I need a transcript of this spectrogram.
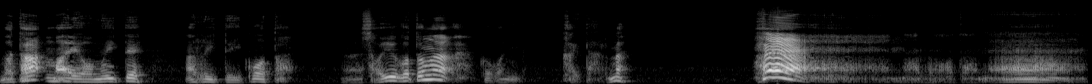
また前を向いて歩いていこうとそういうことがここに書いてあるな。へえなるほどね。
